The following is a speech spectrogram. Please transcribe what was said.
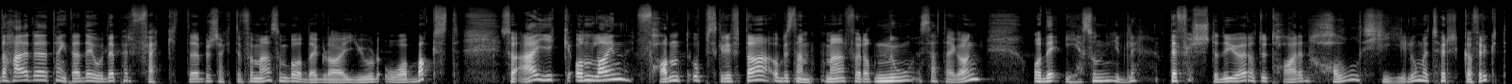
det her eh, tenkte jeg, det er jo det perfekte prosjektet for meg, som både er glad i jul og bakst. Så jeg gikk online, fant oppskrifta og bestemte meg for at nå setter jeg i gang. Og det er så nydelig. Det første du gjør, er at du tar en halv kilo med tørka frukt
